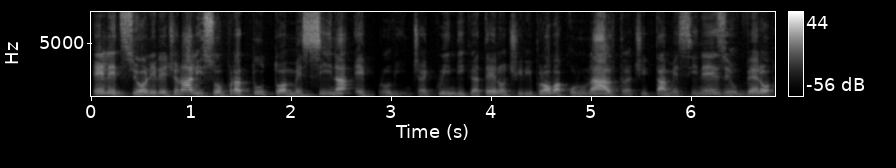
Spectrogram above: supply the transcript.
elezioni regionali, soprattutto a Messina e provincia. E quindi Cateno ci riprova con un'altra città messinese, ovvero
